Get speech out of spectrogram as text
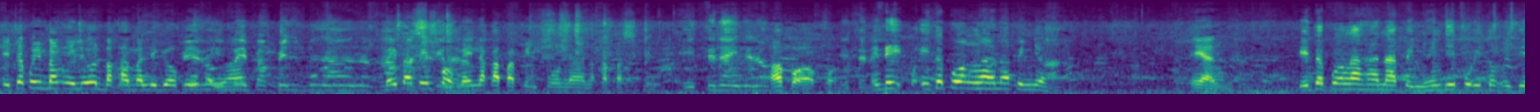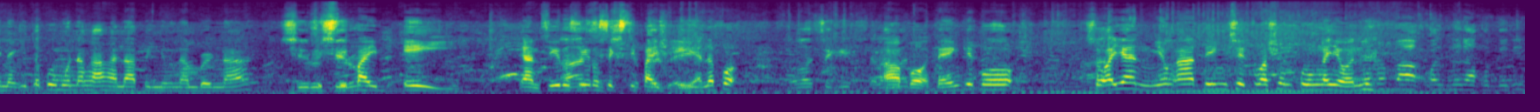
Ito po yung Bang Ilion, baka maligaw po pero kayo. ha? may papel na May papel po, nakapaskil may na. nakapapil po na nakapaskil. 89 ano? Opo, opo. 89. Hindi, ito po ang hahanapin nyo. Ayan. Ito po ang hahanapin nyo, hindi po itong 89. Ito po muna ang hahanapin yung number na 00? 65A. Yan, 0065A. Ano po? Oh, sige, salamat. Opo, thank you po. So ayan, yung ating sitwasyon po ngayon. Mo na ako din.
